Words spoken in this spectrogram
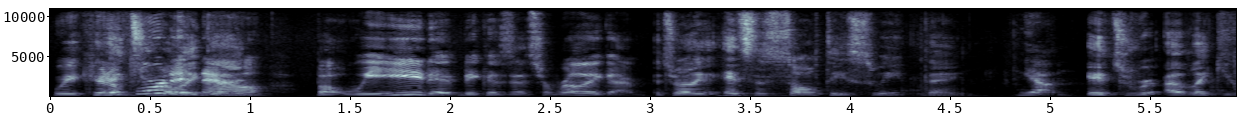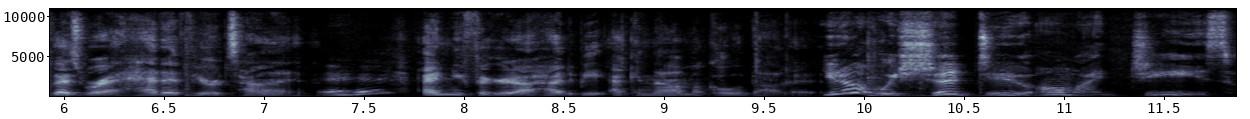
we can It's afford really it now, good. but we eat it because it's really good." It's really it's a salty sweet thing. Yeah. It's re- uh, like you guys were ahead of your time, Mm-hmm. and you figured out how to be economical about it. You know what we should do? Oh my geez.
